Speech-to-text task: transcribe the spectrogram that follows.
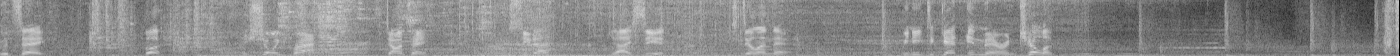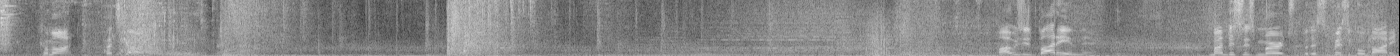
Good save. Look! He's showing cracks. Dante, you see that? Yeah, I see it. He's still in there. We need to get in there and kill him. Come on, let's go. Why was his body in there? Mundus is merged with his physical body.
